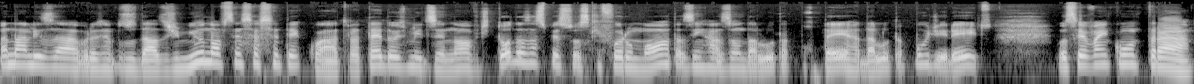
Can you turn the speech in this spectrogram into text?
analisar, por exemplo, os dados de 1964 até 2019, de todas as pessoas que foram mortas em razão da luta por terra, da luta por direitos, você vai encontrar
